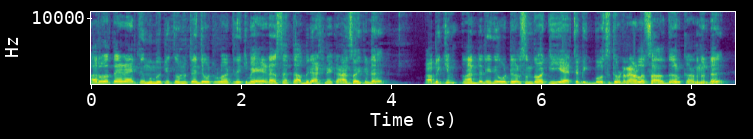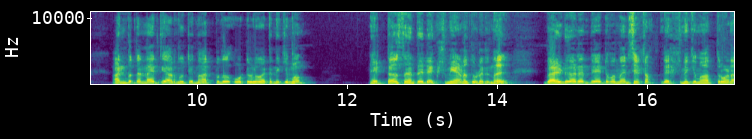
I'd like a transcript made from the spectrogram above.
അറുപത്തേഴായിരത്തി മുന്നൂറ്റി തൊണ്ണൂറ്റഞ്ച് വോട്ടുകളുമായിട്ട് നിൽക്കുമ്പോൾ ഏഴാം സ്ഥാനത്ത് അഭിലാഷിനെ കാണാൻ സാധിക്കുന്നുണ്ട്. അബിക്കും നല്ല രീതിയിൽ വോട്ടുകൾ സ്വന്തമാക്കി ഈ ആഴ്ച ബിഗ് ബോസ് തുടരാനുള്ള സാധ്യതകൾ കാണുന്നുണ്ട്. അൻപത്തെണ്ണായിരത്തി അറുന്നൂറ്റി നാൽപ്പത് വോട്ടുകളുമായിട്ട് നിൽക്കുമ്പോൾ എട്ടാം സ്ഥാനത്ത് ലക്ഷ്മിയാണ് തുടരുന്നത്. വൈൽഡ് കാർഡ് എൻട്രി ആയിട്ട് വന്നതിന് ശേഷം ലക്ഷ്മിക്ക് മാത്രമാണ്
